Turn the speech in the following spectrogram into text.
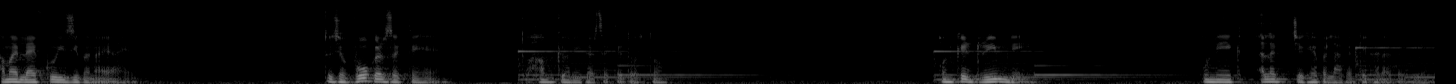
हमारी लाइफ को इजी बनाया है। तो जब वो कर सकते हैं तो हम क्यों नहीं कर सकते दोस्तों? उनके ड्रीम ने उन्हें एक अलग जगह पर ला करके खड़ा कर दिया।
